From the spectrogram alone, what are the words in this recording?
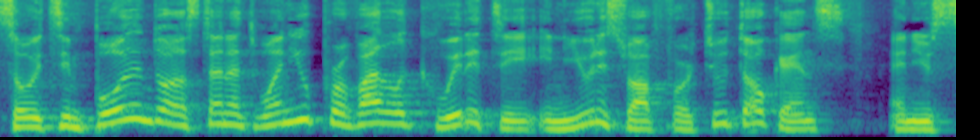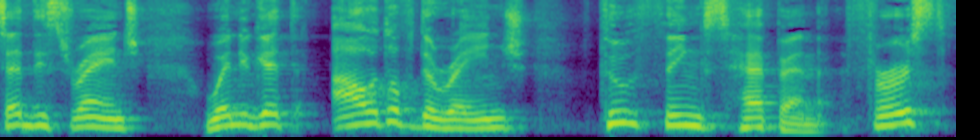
So it's important to understand that when you provide liquidity in Uniswap for two tokens and you set this range, when you get out of the range, two things happen. First,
